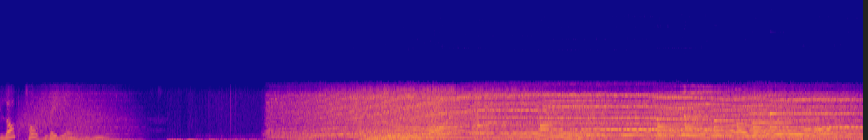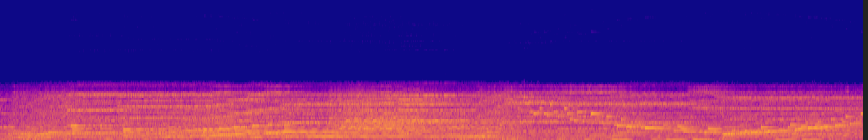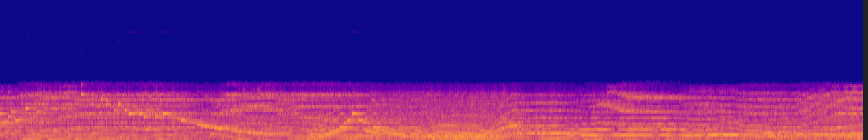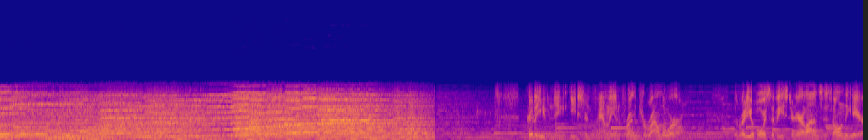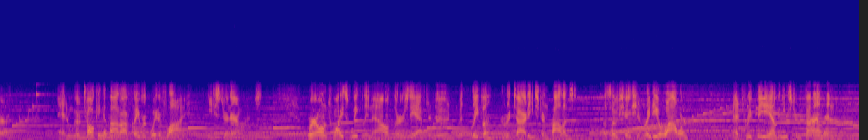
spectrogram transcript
Blog Talk Radio. Is on the air, and we're talking about our favorite way to fly, Eastern Airlines. We're on twice weekly now, Thursday afternoon with REPA, the Retired Eastern Pilots Association Radio Hour, at 3 p.m. Eastern Time, and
